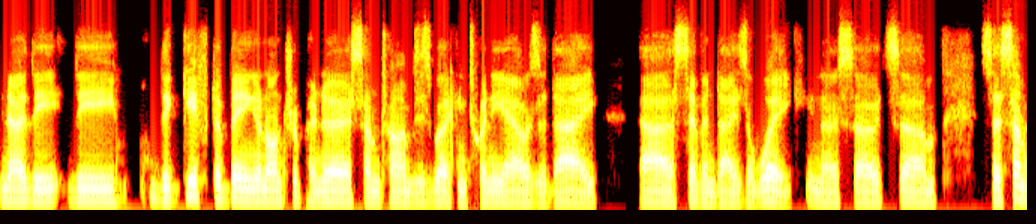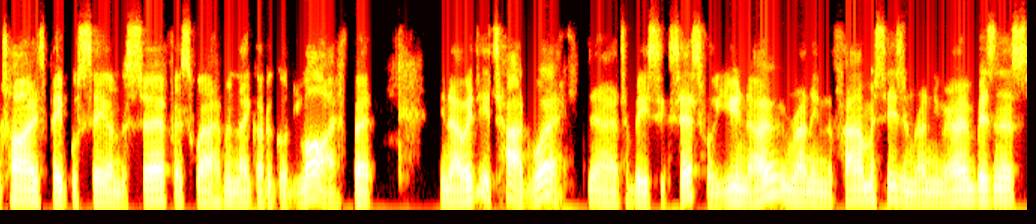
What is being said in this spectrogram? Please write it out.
you know, the the the gift of being an entrepreneur sometimes is working 20 hours a day uh, seven days a week. You know, so it's um, so sometimes people see on the surface, well, haven't they got a good life? But you know, it, it's hard work uh, to be successful. You know, running the pharmacies and running your own business.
